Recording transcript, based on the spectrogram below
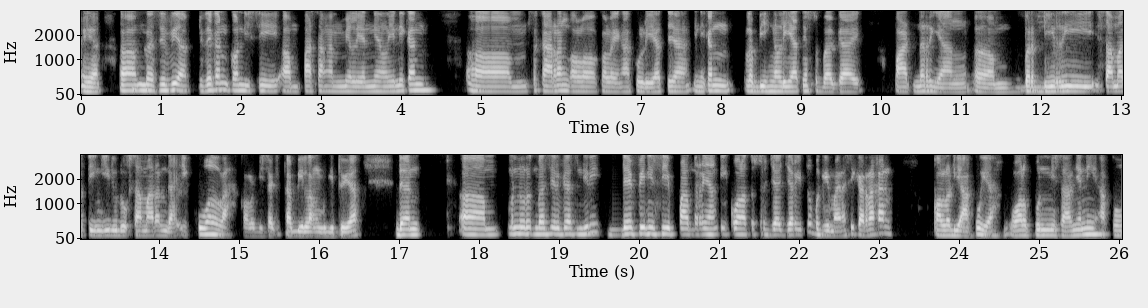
iya. Eh, Mbak Sylvia, kita kan kondisi em, pasangan milenial ini kan em, sekarang kalau kalau yang aku lihat ya, ini kan lebih ngelihatnya sebagai partner yang em, berdiri sama tinggi, duduk sama rendah, equal lah kalau bisa kita bilang begitu ya. Dan em, menurut Mbak Sylvia sendiri, definisi partner yang equal atau sejajar itu bagaimana sih? Karena kan kalau di aku ya, walaupun misalnya nih aku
